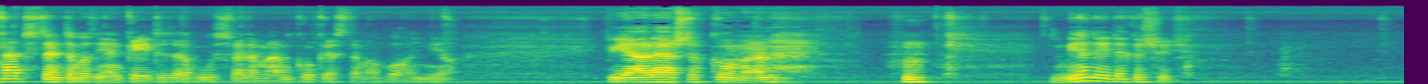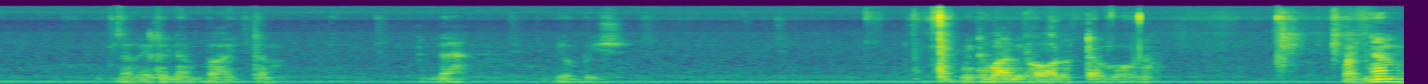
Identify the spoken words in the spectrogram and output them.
Hát szerintem az ilyen 2020 fele már, amikor kezdtem abba hagyni a piálást, akkor már hm. milyen érdekes, hogy azért, hogy abba hagytam de jobb is. Mint ha valamit hallottam volna. Vagy nem?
